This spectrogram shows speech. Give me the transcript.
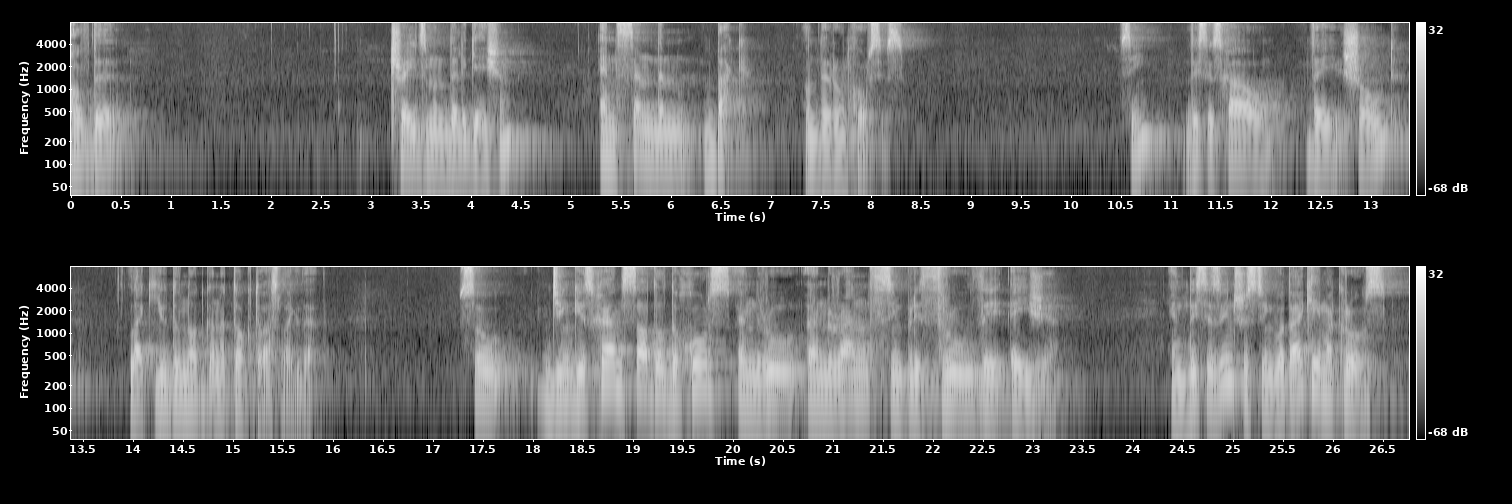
of the tradesman delegation and send them back on their own horses. See, this is how they showed, like you do not gonna talk to us like that. So Genghis Khan saddled the horse and, and ran simply through the Asia. And this is interesting, what I came across,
